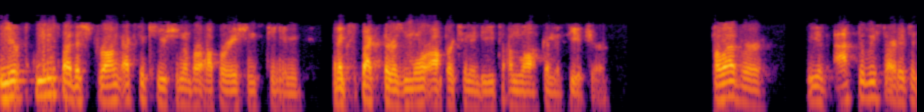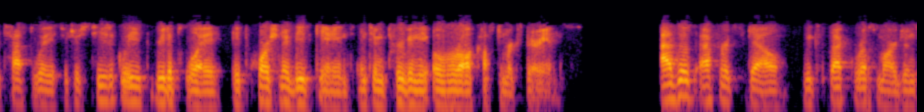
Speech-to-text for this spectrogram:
We are pleased by the strong execution of our operations team and expect there is more opportunity to unlock in the future. However, we have actively started to test ways to strategically redeploy a portion of these gains into improving the overall customer experience. As those efforts scale, we expect gross margins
